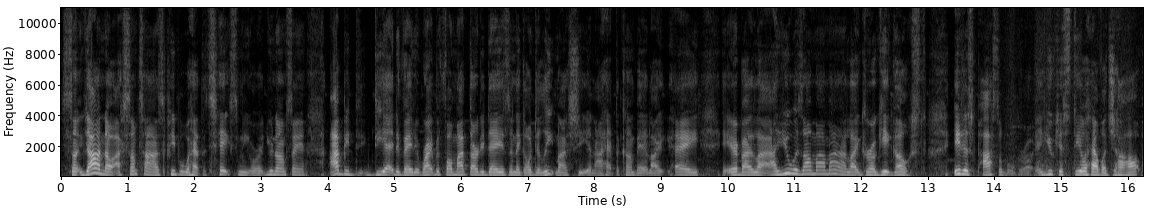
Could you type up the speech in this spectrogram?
some, y'all know, I sometimes people will have to text me or you know what I'm saying. I'd be de- deactivated right before my 30 days, and they go delete my shit, and I have to come back like, hey, and everybody like, ah, you was on my mind. Like, girl, get ghost. It is possible, girl, and you can still have a job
